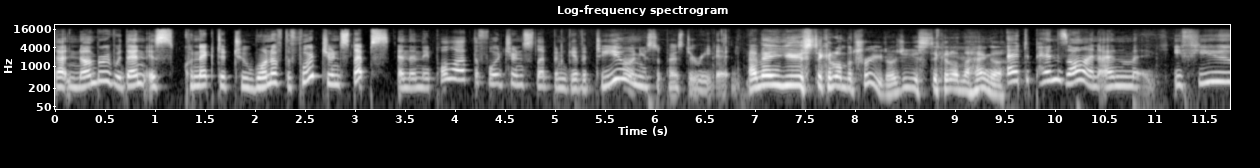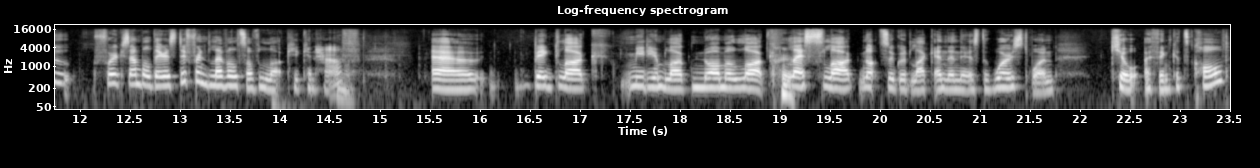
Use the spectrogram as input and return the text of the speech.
That number would then is connected to one of the fortune slips, and then they pull out the fortune slip and give it to you, and you're supposed to read it. And then you stick it on the tree, don't you? You stick it on the hanger. It depends on um if you, for example, there's different levels of luck you can have. Uh, big luck, medium luck, normal luck, less luck, not so good luck, and then there's the worst one. Kyo, I think it's called.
